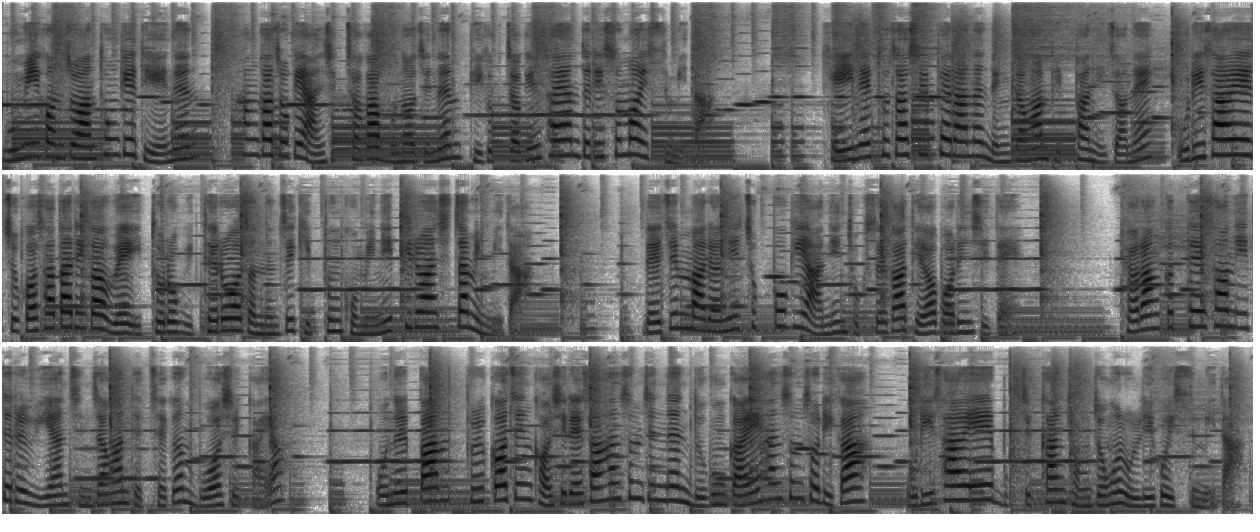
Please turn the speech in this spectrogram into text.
무미건조한 통계 뒤에는 한 가족의 안식처가 무너지는 비극적인 사연들이 숨어 있습니다. 개인의 투자 실패라는 냉정한 비판 이전에 우리 사회의 주거 사다리가 왜 이토록 위태로워졌는지 깊은 고민이 필요한 시점입니다. 내 집 마련이 축복이 아닌 족쇄가 되어버린 시대. 벼랑 끝에 선 이들을 위한 진정한 대책은 무엇일까요? 오늘 밤 불 꺼진 거실에서 한숨 짓는 누군가의 한숨 소리가 우리 사회에 묵직한 경종을 울리고 있습니다.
